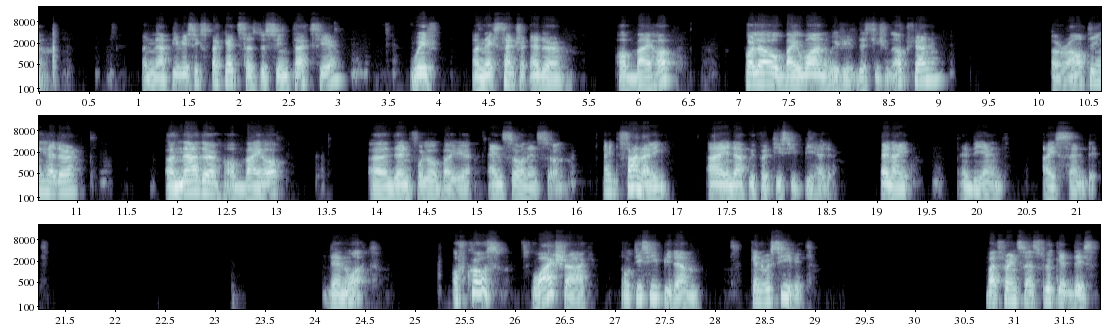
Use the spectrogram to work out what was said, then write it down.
an IPv6 packet, says the syntax here, with an extension header hop by hop, followed by one with its destination option, a routing header, another hop by hop, and then followed by and so on and so on. And finally, I end up with a TCP header. And I, at the end, I send it. Then what? Of course, Wireshark or TCP can receive it. But for instance, look at this.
